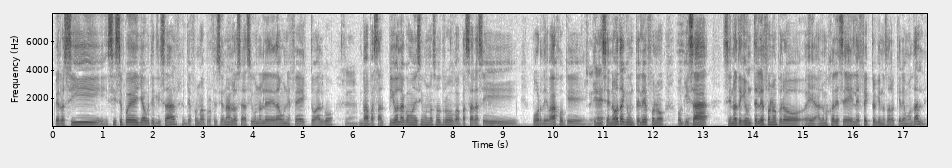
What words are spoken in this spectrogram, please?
pero sí, sí se puede ya utilizar de forma profesional. O sea, si uno le da un efecto o algo, Sí. va a pasar piola, como decimos nosotros, va a pasar así por debajo, que, Sí, que eh. ni se nota que es un teléfono, o Sí. quizá se note que es un teléfono, pero eh, a lo mejor ese es el efecto que nosotros queremos darle.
